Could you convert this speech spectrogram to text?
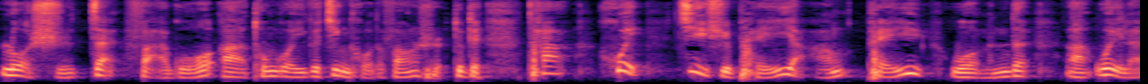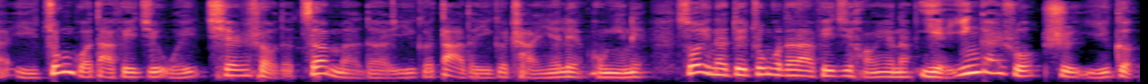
落实在法国啊，通过一个进口的方式，对不对？它会继续培养、培育我。们的啊，未来以中国大飞机为牵手的这么的一个大的一个产业链供应链，所以呢，对中国的大飞机行业呢，也应该说是一个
